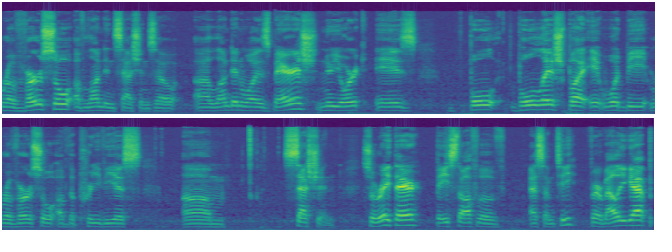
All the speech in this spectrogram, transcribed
reversal of London session. So uh, London was bearish. New York is bull bullish, but it would be reversal of the previous um, session. So right there, based off of SMT, fair value gap,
